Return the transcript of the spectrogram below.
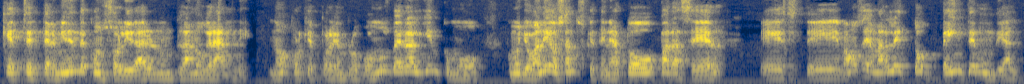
que te terminen de consolidar en un plano grande, ¿no? Porque, por ejemplo, podemos ver a alguien como, como Giovanni Dos Santos que tenía todo para ser este, vamos a llamarle top 20 mundial.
